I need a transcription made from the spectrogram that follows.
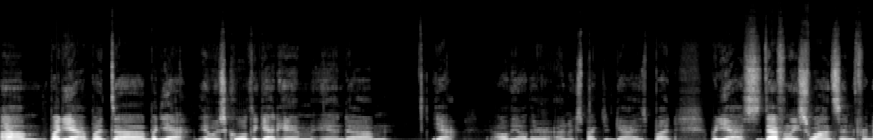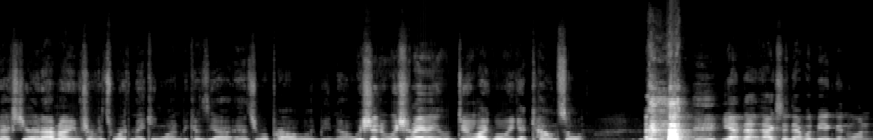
Yep. um, but yeah, but uh, but yeah, it was cool to get him, and um, yeah, all the other unexpected guys. But but yes, definitely Swanson for next year, and I'm not even sure if it's worth making one because the answer will probably be no. We should we should maybe do like will we get Counsell? yeah, that actually that would be a good one.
